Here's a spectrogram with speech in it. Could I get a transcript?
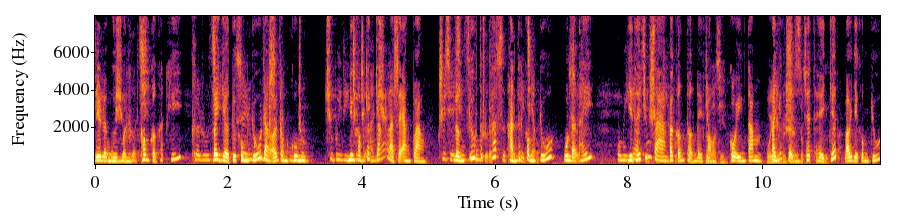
Đều là người mình không cần khách khí. Bây giờ tuy công chúa đang ở trong cung Nhưng không chắc chắn là sẽ an toàn. Lần trước thích khách hành thích công chúa Quân đã thấy. Vì thế chúng ta phải cẩn thận đề phòng. Cô yên tâm Ta nhất định sẽ thề chết bảo vệ công chúa.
